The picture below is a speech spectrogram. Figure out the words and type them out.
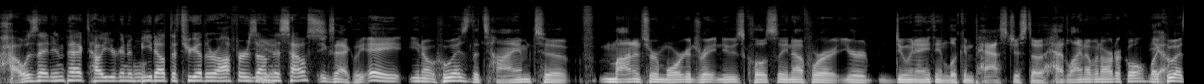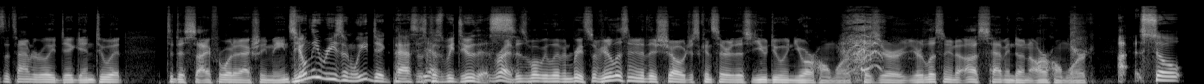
how is that impact? How you're going to beat out the three other offers on Yeah, this house? Exactly. A, you know, who has the time to f- monitor mortgage rate news closely enough where you're doing anything looking past just a headline of an article? Like, Yeah. who has the time to really dig into it to decipher what it actually means? The only reason we dig past is because we do this. Right, this is what we live and breathe. So if you're listening to this show, just consider this you doing your homework because you're you're listening to us having done our homework. Uh, so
